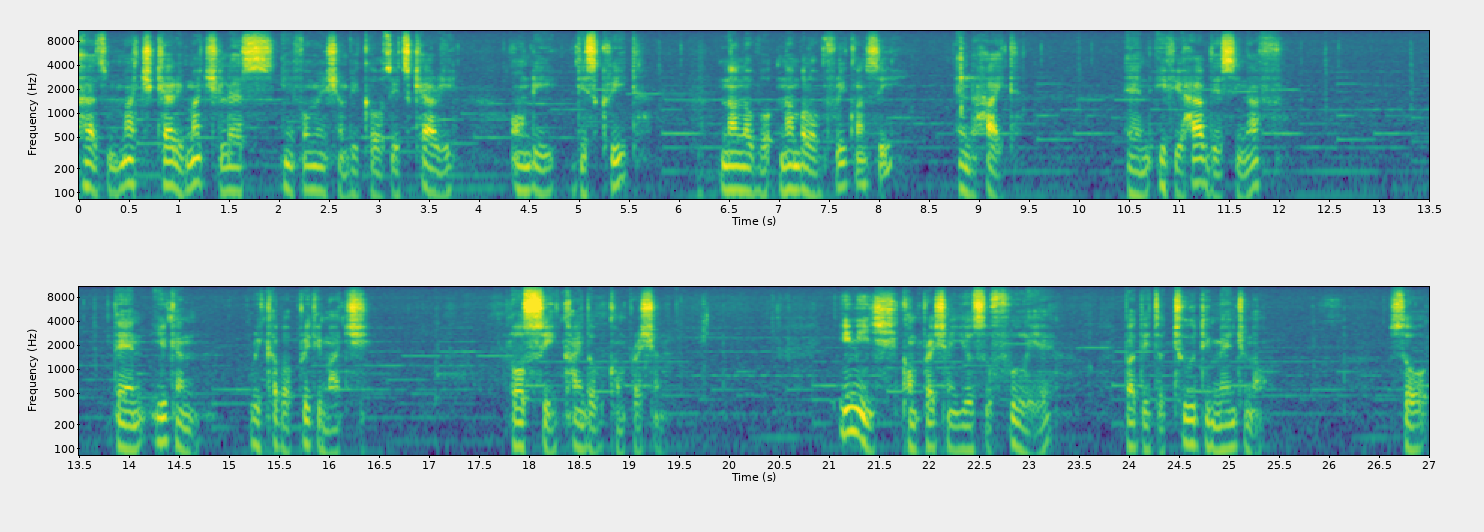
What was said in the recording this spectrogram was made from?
has much carry much less information because it's carry only discrete number of frequency and height and if you have this enough then you can recover pretty much lossy kind of compression. Image compression uses Fourier, but it's a two-dimensional. So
